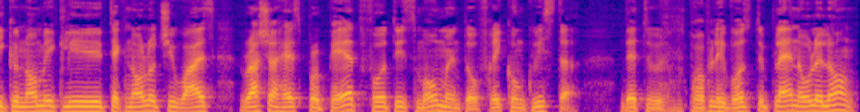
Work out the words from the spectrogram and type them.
economically, technology wise. Russia has prepared for this moment of reconquista that probably was the plan all along.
